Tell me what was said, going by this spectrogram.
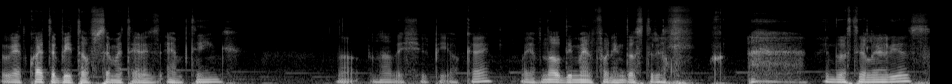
we had quite a bit of cemeteries emptying now now they should be okay we have no demand for industrial industrial areas,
